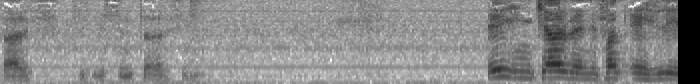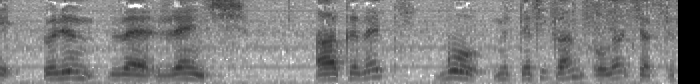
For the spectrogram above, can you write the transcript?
tarif iblisin tarifi. Ey inkar ve nifak ehli ölüm ve renç akıbet bu müttefikan olacaktır.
